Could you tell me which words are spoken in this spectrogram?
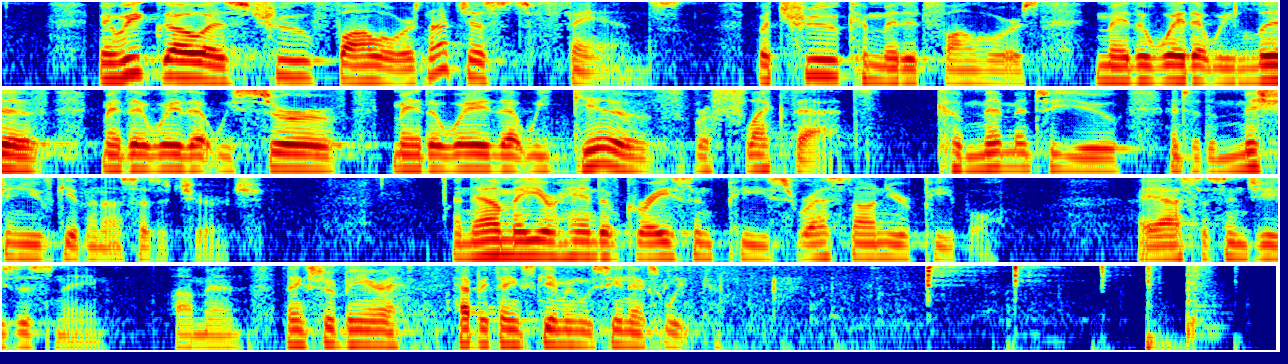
May we go as true followers, not just fans but true committed followers. May the way that we live, may the way that we serve, may the way that we give reflect that commitment to you and to the mission you've given us as a church. And now may your hand of grace and peace rest on your people. I ask this in Jesus' name. Amen. Thanks for being here. Happy Thanksgiving. We'll see you next week.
